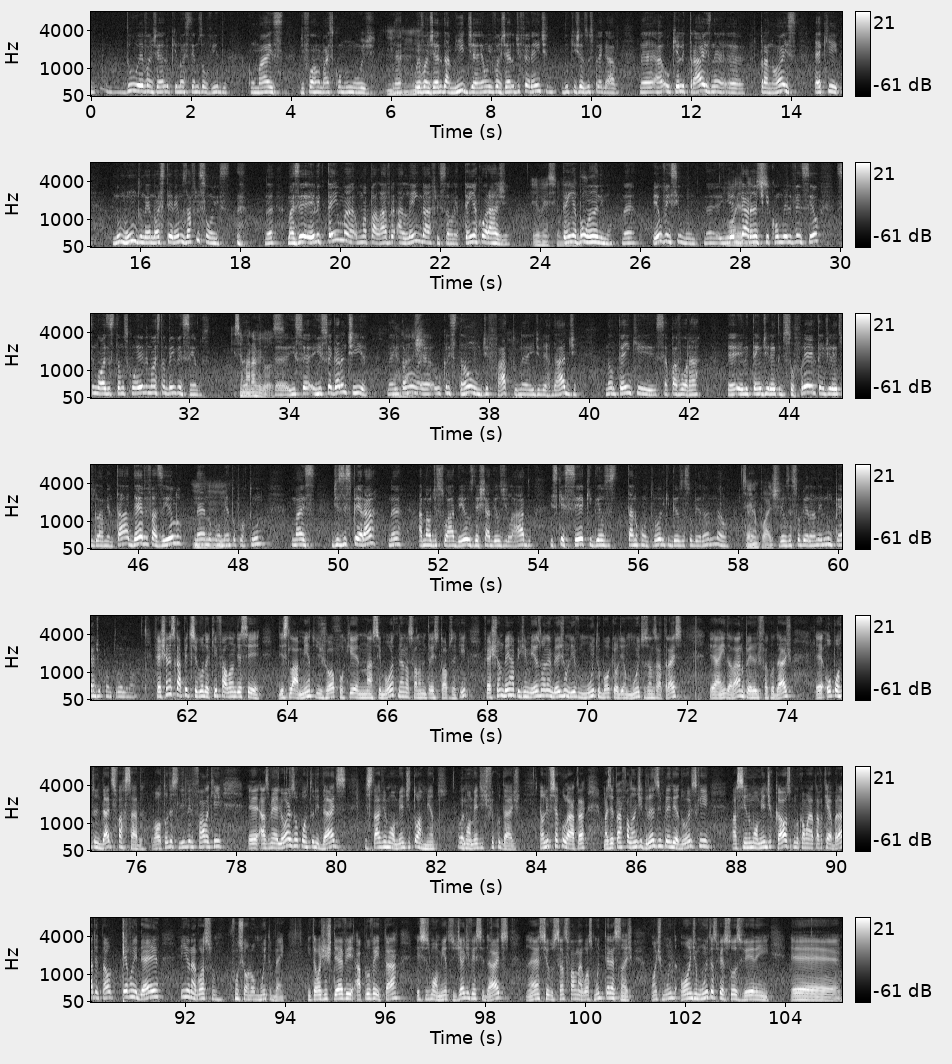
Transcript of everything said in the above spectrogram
do evangelho que nós temos ouvido com mais, de forma mais comum hoje. Né? Uhum. Né? O evangelho da mídia é um evangelho diferente do que Jesus pregava. Né? O que ele traz né, é, para nós é que no mundo né, nós teremos aflições. Né? Mas ele tem uma, uma palavra além da aflição, né? tenha coragem, eu venci o tenha mundo. bom ânimo, né? eu venci o mundo. Né? E Glória ele garante que como ele venceu, se nós estamos com ele, nós também vencemos. Isso é né? maravilhoso. É, isso, é, isso é garantia. Né? Então, é, o cristão, de fato né, e de verdade, não tem que se apavorar é, ele tem o direito de sofrer, ele tem o direito de lamentar, deve fazê-lo né, no uhum. momento oportuno, mas desesperar, né, amaldiçoar Deus, deixar Deus de lado, esquecer que Deus está no controle, que Deus é soberano, não. Isso aí né? não pode. Deus é soberano, ele não perde o controle, não. Fechando esse capítulo segundo aqui, falando desse, desse lamento de Jó, porque nasce morto, né? Nós falamos em três tópicos aqui. Fechando bem rapidinho mesmo, eu lembrei de um livro muito bom que eu li há muitos anos atrás, é, ainda lá no período de faculdade, é, Oportunidade Disfarçada. O autor desse livro ele fala que é, as melhores oportunidades estavam em momento de tormento, Olha. em momento de dificuldade. É um livro secular, tá? Mas ele estava falando de grandes empreendedores que, assim, no momento de caos, quando o camarada estava quebrado e tal, teve uma ideia e o negócio funcionou muito bem. Então a gente deve aproveitar esses momentos de adversidades, né? Silvio Santos fala um negócio muito interessante onde, onde muitas pessoas verem, é,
